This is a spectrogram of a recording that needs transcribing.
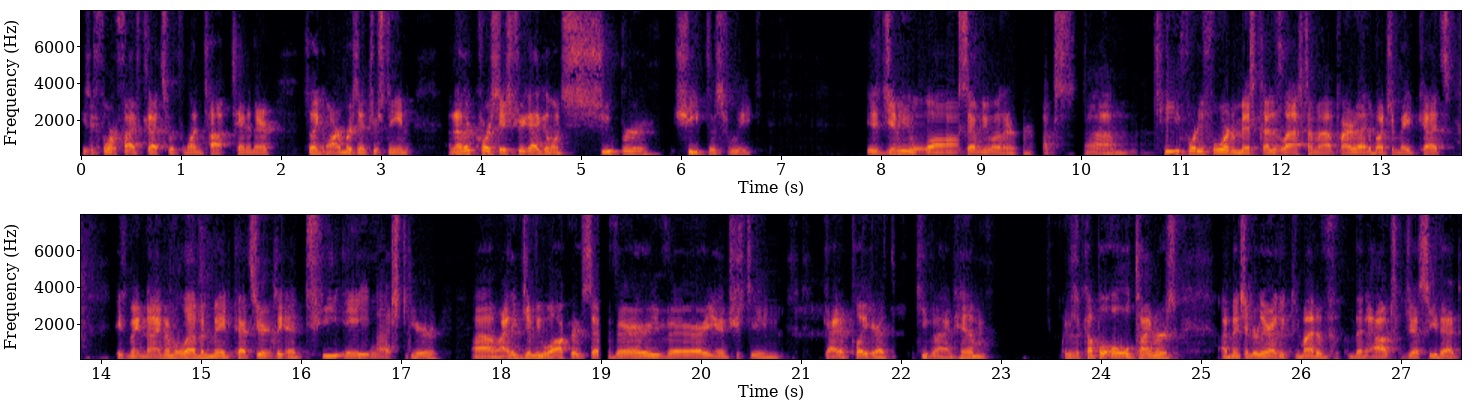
He's had four or five cuts with one top ten in there. So I think Armour's interesting. Another course history guy going super cheap this week is Jimmy one hundred bucks. Um, T forty four to miss cut his last time out. Prior to that, a bunch of made cuts. He's made nine of eleven made cuts here, including a T eight last year. Um, I think Jimmy Walker is very, very interesting guy to play here. Keep an eye on him. There's a couple old timers I mentioned earlier. I think you might have been out, Jesse. That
